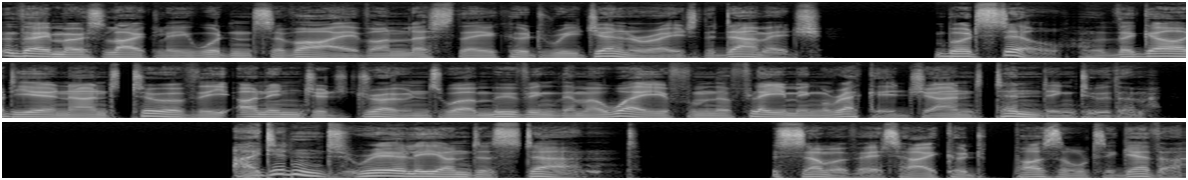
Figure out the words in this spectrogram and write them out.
They most likely wouldn't survive unless they could regenerate the damage. But still, the Guardian and two of the uninjured drones were moving them away from the flaming wreckage and tending to them. I didn't really understand. Some of it I could puzzle together.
